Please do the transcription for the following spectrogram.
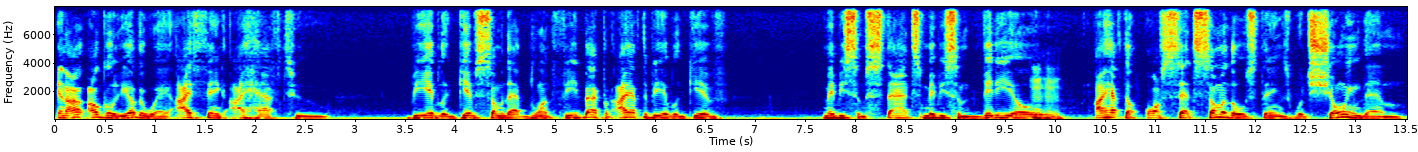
and I, I'll go the other way. I think I have to be able to give some of that blunt feedback, but I have to be able to give maybe some stats, maybe some video. I have to offset some of those things with showing them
